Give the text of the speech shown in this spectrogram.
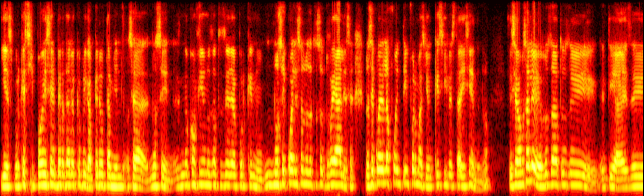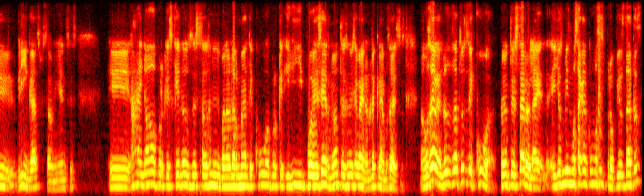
Y es porque sí puede ser verdad lo que obligan, pero también, o sea, no sé, no confío en los datos de allá porque no, no sé cuáles son los datos reales, no sé cuál es la fuente de información que sí lo está diciendo, ¿no? Si vamos a leer los datos de entidades de gringas, estadounidenses, eh, ay no, porque es que los de Estados Unidos van a hablar mal de Cuba, porque, y, puede ser, ¿no? Entonces uno dice, bueno, no le creamos a estos. Vamos a ver los datos de Cuba, pero entonces, claro, ellos mismos sacan como sus propios datos,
